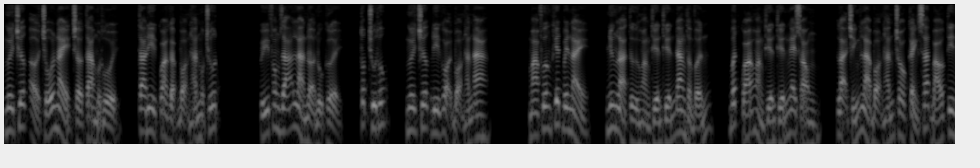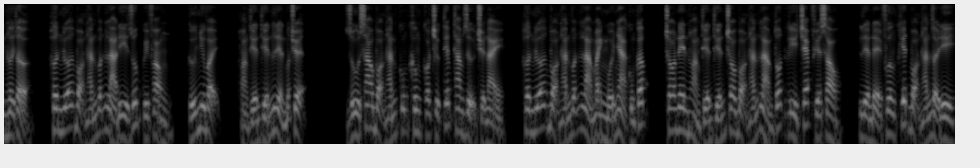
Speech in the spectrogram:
ngươi trước ở chỗ này chờ ta một hồi, ta đi qua gặp bọn hắn một chút. Quý phong giã là nợ nụ cười, tốt chú thúc, ngươi trước đi gọi bọn hắn a. Mà phương khiết bên này, nhưng là từ hoàng thiến thiến đang thẩm vấn bất quá hoàng thiến thiến nghe xong, lại chính là bọn hắn cho cảnh sát báo tin hơi thở, hơn nữa bọn hắn vẫn là đi giúp quý phong, cứ như vậy, hoàng thiến tiến liền mất chuyện. Dù sao bọn hắn cũng không có trực tiếp tham dự chuyện này, hơn nữa bọn hắn vẫn là manh mối nhà cung cấp, cho nên hoàng thiến tiến cho bọn hắn làm tốt ghi chép phía sau, liền để phương khiết bọn hắn rời đi,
